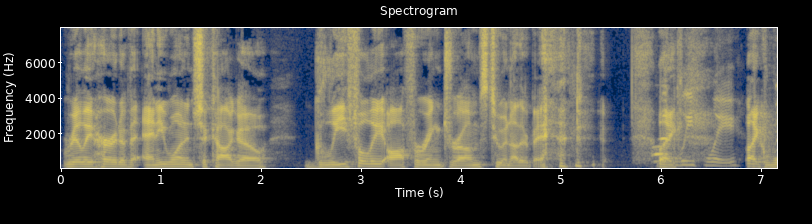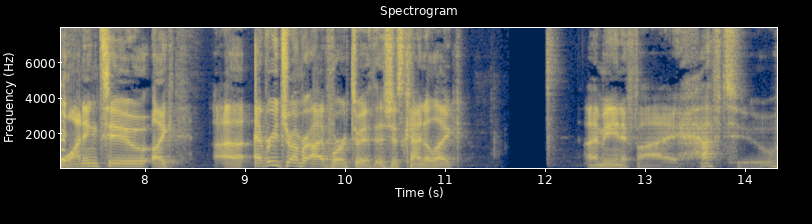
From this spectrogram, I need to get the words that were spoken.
really heard of anyone in Chicago gleefully offering drums to another band. like gleefully. like wanting to like uh, every drummer I've worked with is just kind of like I mean if I have to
